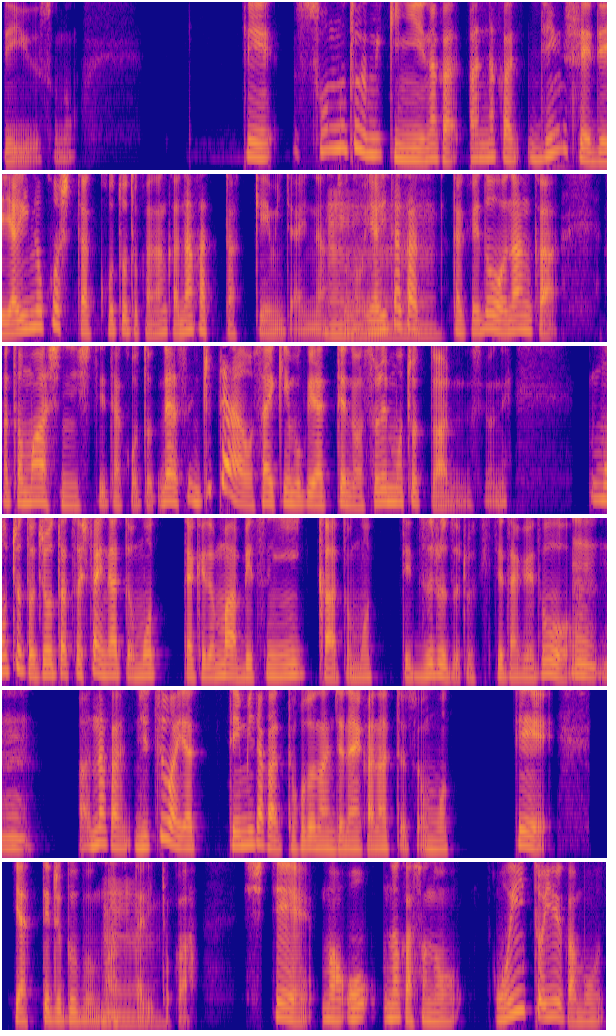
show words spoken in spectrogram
ていう、その。で、そんな時になんか、あ、なんか人生でやり残したこととかなんかなかったっけ？みたいな。その、うんうんうんやりたかったけど、なんか後回しにしてたこと。だからギターを最近僕やってるのはそれもちょっとあるんですよね。もうちょっと上達したいなと思ったけど、まあ別にいいかと思ってずるずる来てたけど、うんうん。あなんか実はやってみたかったことなんじゃないかなって思って、やってる部分もあったりとかして、まあ、お、なんかその、老いというかもう、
